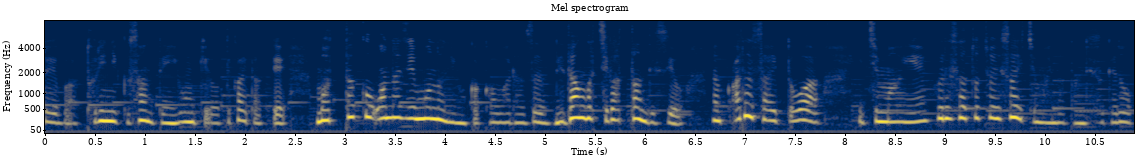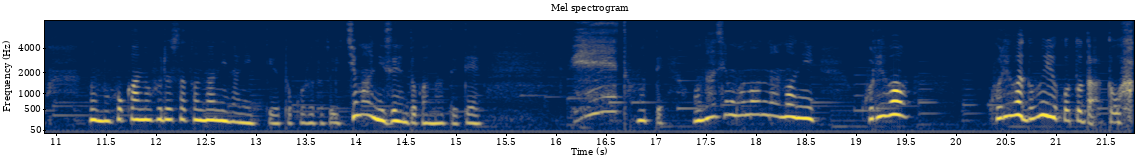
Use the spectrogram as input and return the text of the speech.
例えば鶏肉 3.4kg って書いてあって全く同じものにもかかわらず値段が違ったんですよ。なんかあるサイトは1万円ふるさとチョイスは1万円だったんですけどその他のふるさと何々っていうところだと1万2000円とかになっててえーと思って同じものなのにこれはこれはどういうことだと。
